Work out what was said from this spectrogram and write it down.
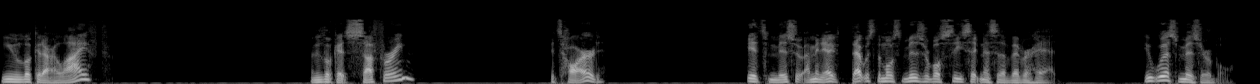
You look at our life, and look at suffering. It's hard. It's miserable. I mean, that was the most miserable seasickness I've ever had. It was miserable.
